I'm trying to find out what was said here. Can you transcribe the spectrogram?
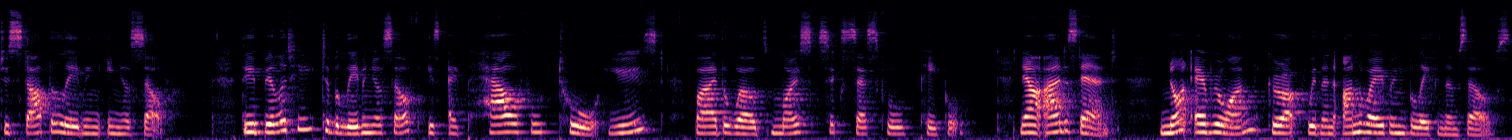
to start believing in yourself. The ability to believe in yourself is a powerful tool used by the world's most successful people. Now, I understand not everyone grew up with an unwavering belief in themselves.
